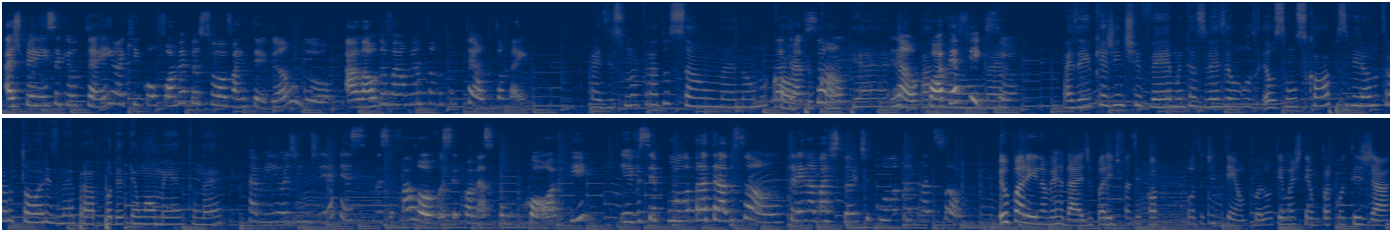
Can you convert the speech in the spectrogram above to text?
a experiência que eu tenho é que conforme a pessoa vai entregando, a lauda vai aumentando com o tempo também. Mas isso na tradução, né? Não no na copy. tradução? O copy é, é Não, o copy é fixo. Né? Mas aí o que a gente vê, muitas vezes, eu, eu são os copies virando tradutores, né? Pra poder ter um aumento, né? O caminho hoje em dia é esse que você falou. Você começa com copy e aí você pula pra tradução. Treina bastante e pula pra tradução. Eu parei, na verdade. Eu parei de fazer copy por conta de tempo. Eu não tenho mais tempo para cotejar.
